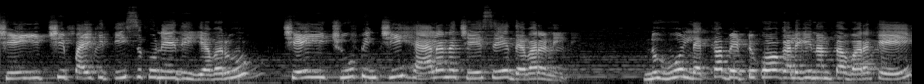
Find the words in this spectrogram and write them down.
చేయిచ్చి పైకి తీసుకునేది ఎవరు? చేయి చూపించి హేళన చేసేదెవరని నువ్వు లెక్క పెట్టుకోగలిగినంత వరకే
